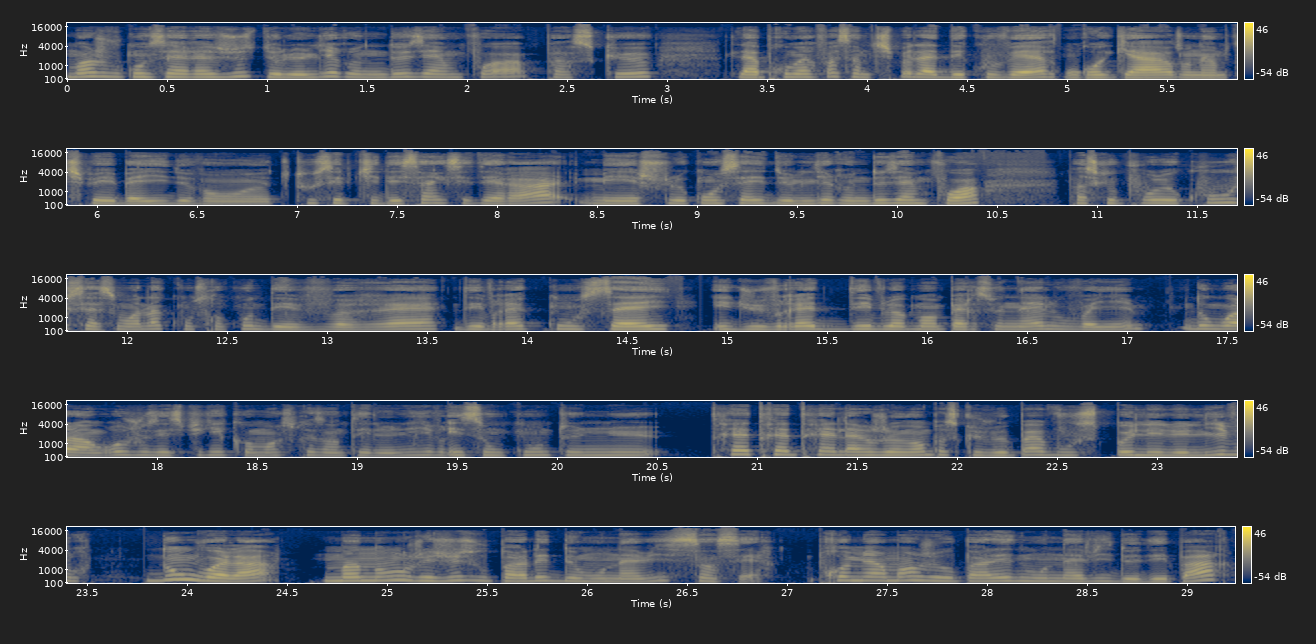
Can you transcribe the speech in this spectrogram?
Moi, je vous conseillerais juste de le lire une deuxième fois parce que la première fois, c'est un petit peu la découverte. On regarde, on est un petit peu ébahi devant euh, tous ces petits dessins, etc. Mais je le conseille de le lire une deuxième fois parce que pour le coup, c'est à ce moment-là qu'on se rend compte des vrais, des vrais conseils et du vrai développement personnel, vous voyez. Donc voilà, en gros, je vous ai expliqué comment se présenter le livre et son contenu très très très largement parce que je veux pas vous spoiler le livre. Donc voilà, maintenant je vais juste vous parler de mon avis sincère. Premièrement, je vais vous parler de mon avis de départ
